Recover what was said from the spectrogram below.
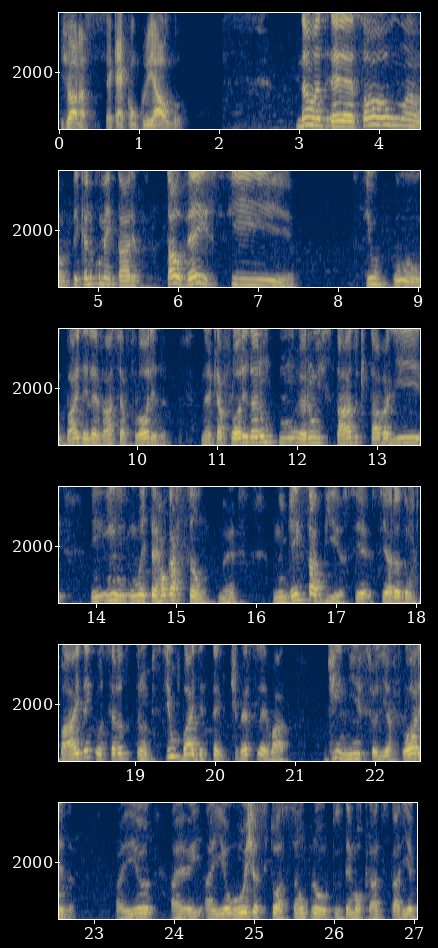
Jonas, você quer concluir algo? Não, é, é só um pequeno comentário. Talvez se, se o, o Biden levasse a Flórida, né, que a Flórida era um, era um estado que estava ali em, em, uma interrogação, né? Ninguém sabia se, se era do Biden ou se era do Trump. Se o Biden tivesse levado de início ali a Flórida, aí, aí, aí hoje a situação para os democratas estaria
